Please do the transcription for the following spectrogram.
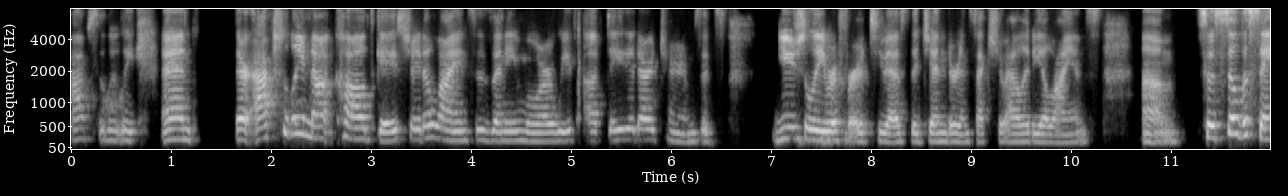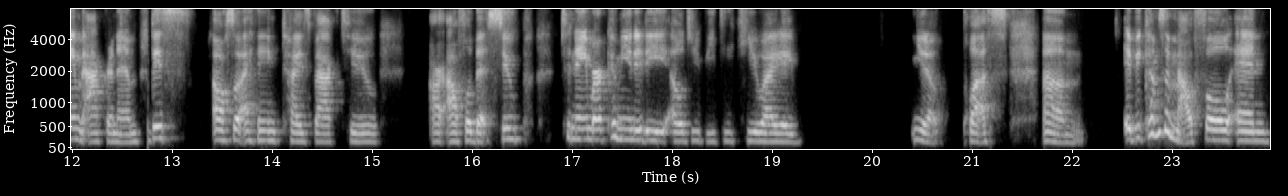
absolutely and they're actually not called gay straight alliances anymore. We've updated our terms. It's usually referred to as the Gender and Sexuality Alliance. Um, so it's still the same acronym. This also, I think, ties back to our alphabet soup to name our community LGBTQIA, you know, plus. Um, it becomes a mouthful and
